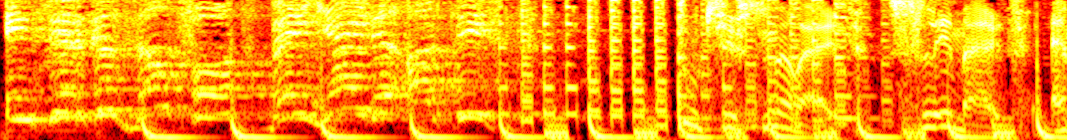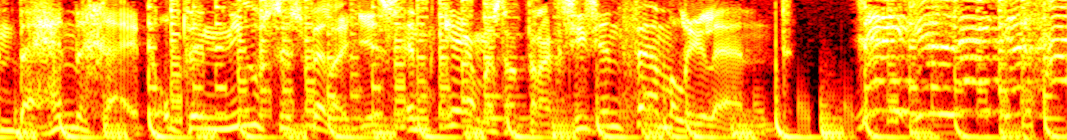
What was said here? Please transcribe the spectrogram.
In Circus Zandvoort ben jij de artiest. Toets je snelheid, slimheid en behendigheid op de nieuwste spelletjes en kermisattracties in Familyland. Leef je lekker uit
